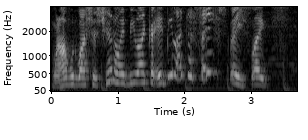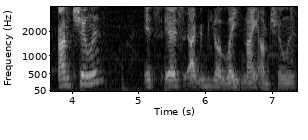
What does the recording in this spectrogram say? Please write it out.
when I would watch his channel, it'd be like a, it'd be like a safe space. Like, I'm chilling. It's, it's, I could be a late night, I'm chilling.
